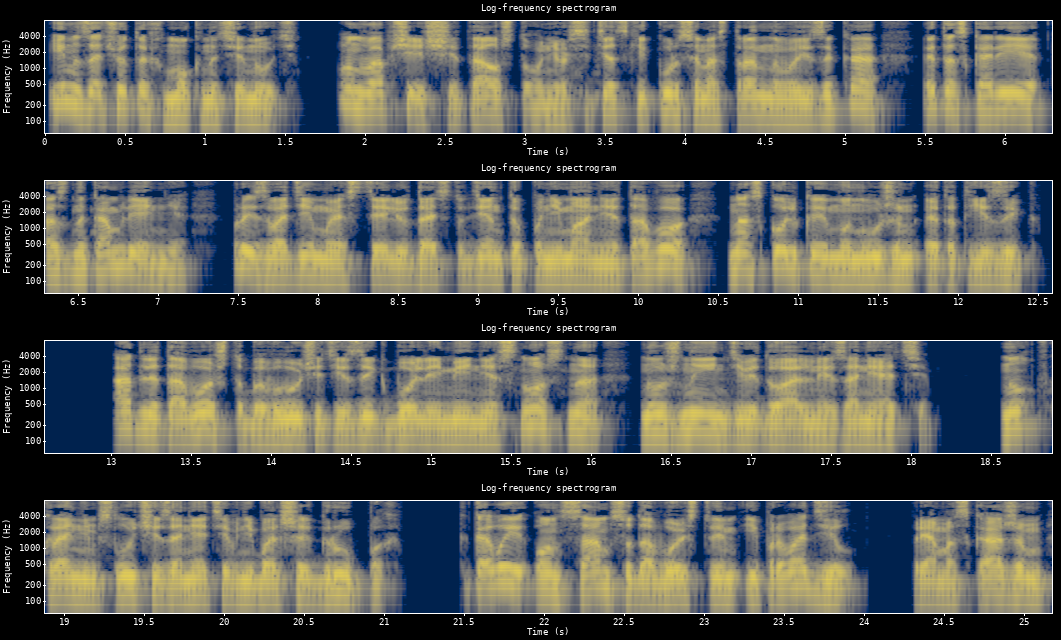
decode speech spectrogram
и на зачетах мог натянуть. Он вообще считал, что университетский курс иностранного языка – это скорее ознакомление, производимое с целью дать студенту понимание того, насколько ему нужен этот язык. А для того, чтобы выучить язык более-менее сносно, нужны индивидуальные занятия. Ну, в крайнем случае, занятия в небольших группах, каковые он сам с удовольствием и проводил, прямо скажем,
